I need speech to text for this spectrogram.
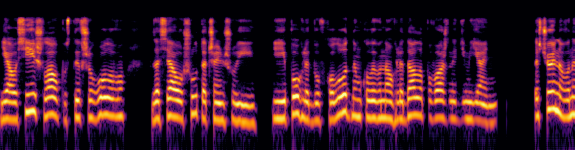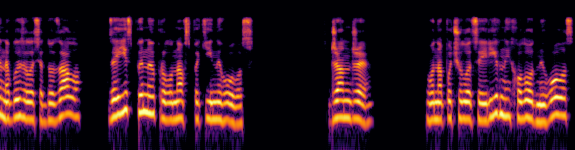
Я осі йшла, опустивши голову за Сяо Шу та Чен Шуї. Її погляд був холодним, коли вона оглядала поважний дім'янь. Та щойно вони наблизилися до залу, за її спиною пролунав спокійний голос. Джан-Дже. Вона почула цей рівний, холодний голос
